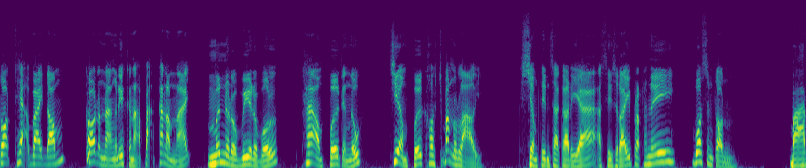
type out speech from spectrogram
ទាត់ធាក់វាយដំក៏តំណាងរាស្ត្រគណៈបកកណ្ដាលអំណាចមិនរវីរវល់ថាអំពើទាំងនោះ ជាអំពើខុសច្បាប់នោះឡើយខ្ញុំធីនសាការីយ៉ាអស៊ីសេរីប្រធានី វ៉ាស៊ីនតោនបាទ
